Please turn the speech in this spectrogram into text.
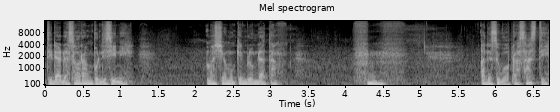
tidak ada seorang pun di sini. Masya mungkin belum datang. Hmm. Ada sebuah prasasti.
